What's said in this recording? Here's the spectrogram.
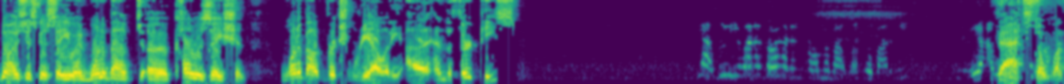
no, I was just going to say you had one about uh, colorization, one about virtual reality, uh, and the third piece. Yeah, Lou, you want to go ahead and tell them about lobotomy? Yeah, That's the one.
